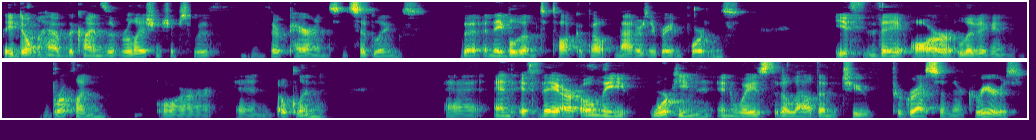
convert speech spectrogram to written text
they don't have the kinds of relationships with their parents and siblings that enable them to talk about matters of great importance, if they are living in Brooklyn or in Oakland, uh, and if they are only working in ways that allow them to progress in their careers,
